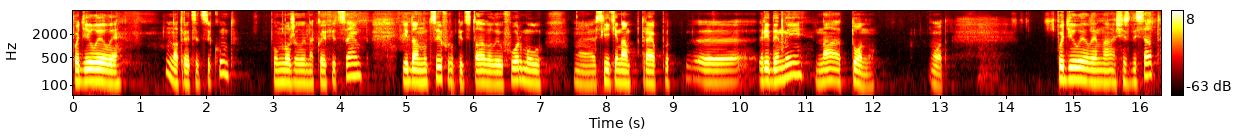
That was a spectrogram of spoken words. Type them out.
Поділили на 30 секунд, помножили на коефіцієнт і дану цифру підставили у формулу, е, скільки нам треба е, рідини на тонну. От. Поділили на 60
